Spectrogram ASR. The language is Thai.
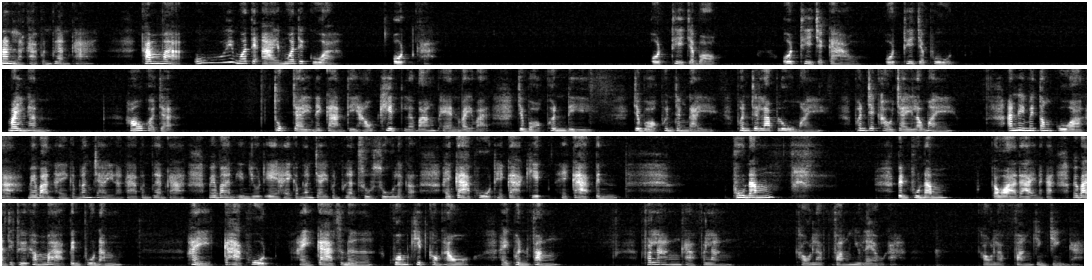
นั่นล่ะค่ะเพื่อนๆค่ะคำว่าอุ้ยมัวแต่อายมัวแต่กลัว อดค่ะ อดที่จะบอก อดที่จะกล่าว อดที่จะพูด ไม่งั้นเฮาก็จะทุกข์ใจในการที่เฮาคิดและวางแผนไว้ว่าจะบอกเพิ่นดี จะบอกเพิ่นจังใดเพิ่นจะรับรู้ไหม เพิ่นจะเข้าใจเราไหม อันนี้ไม่ต้องกลัวค่ะแม่บ้านให้กำลังใจนะคะ เพื่อนๆค่ะแม่บ้านอินยูเอให้กำลังใจเพื่อนๆสู้ๆแล้วก็ให้กล้าพูดให้กล้าคิด ให้กล้าเป็นผู้นำเป็นผู้นำก็ว่าได้นะคะแม่บ้านจะถือคำว่าเป็นผู้นำให้กล้าพูด ให้กล้าเสนอ ความคิดของเขาให้เพิ่นฟังฝรั่งค่ะฝรั่งเขารับฟังอยู่แล้วค่ะ เขารับฟังจริง ๆ ค่ะ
